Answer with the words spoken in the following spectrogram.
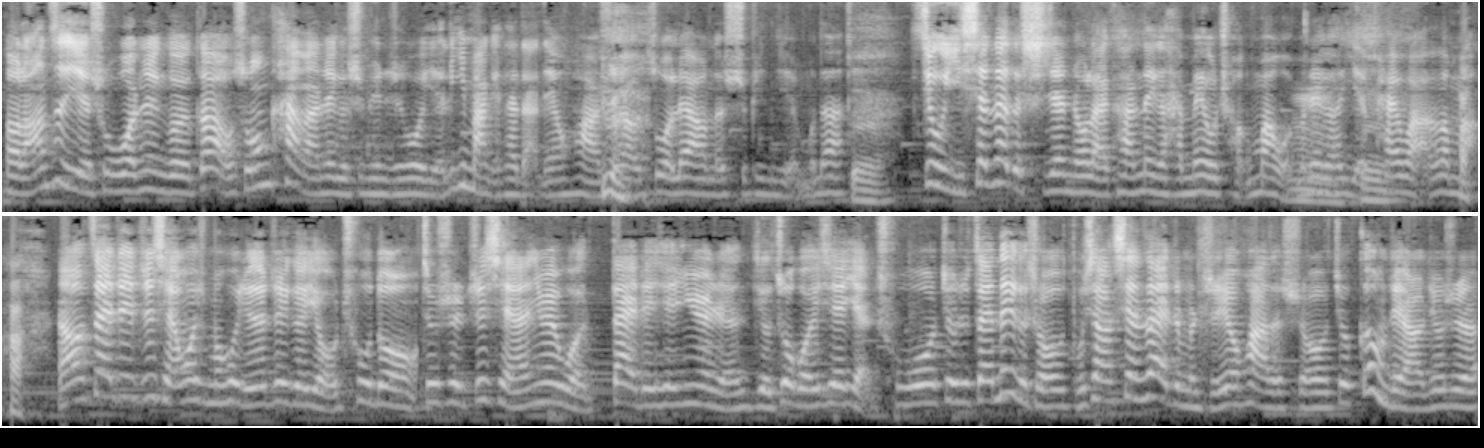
老狼自己也说过，那个高晓松看完这个视频之后，也立马给他打电话说要做那样的视频节目的。对，就以现在的时间轴来看，那个还没有成嘛，我们这个也拍完了嘛。然后在这之前，为什么会觉得这个有触动？就是之前因为我带这些音乐人有做过一些演出，就是在那个时候不像现在这么职业化的时候，就更这样。就是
